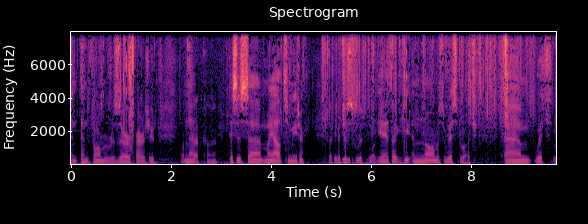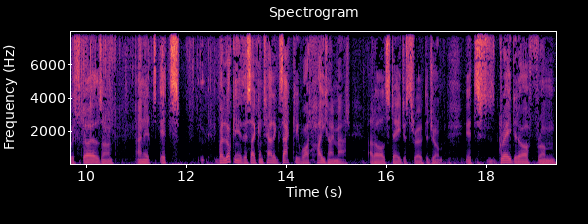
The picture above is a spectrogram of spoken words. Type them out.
in, in the form of reserve parachute. What's Now- that, Connor? This is uh, my altimeter. Like a which huge is- wristwatch. Yeah, it's like an enormous wristwatch um, with with dials on, and it, it's by looking at this, I can tell exactly what height I'm at at all stages throughout the jump. It's graded off from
